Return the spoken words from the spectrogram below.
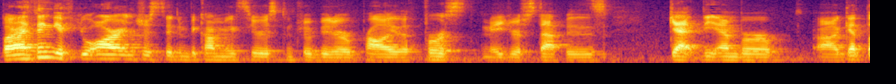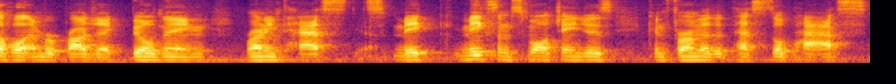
But I think if you are interested in becoming a serious contributor, probably the first major step is get the Ember, uh, get the whole Ember project building, running tests, yeah. make make some small changes, confirm that the tests will pass,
